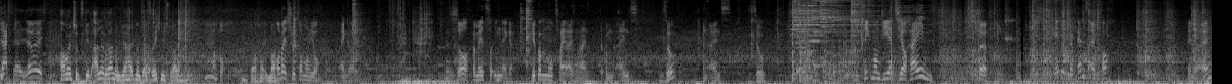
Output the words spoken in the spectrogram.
Lass er los! Arbeitsschutz geht alle dran und wir halten uns erst recht nicht dran. Ach doch, Doch, na immer. Arbeitsschutz haben wir hier eingehalten. So, kommen wir jetzt zur Innenecke. Hier kommen nur zwei Eisen rein. Da kommt eins so und eins so. Kriegt man die jetzt hier rein? So, fädeln wir ganz einfach den hier ein,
